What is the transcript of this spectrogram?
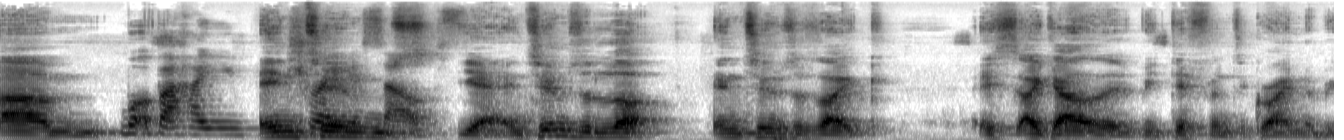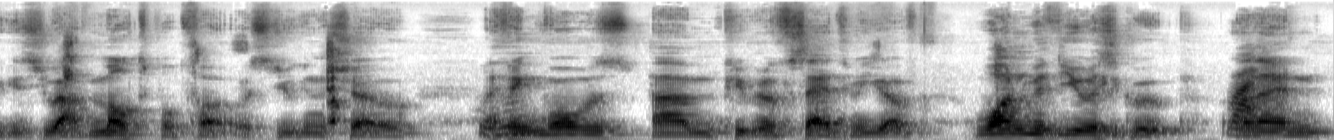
Um, what about how you in portray terms, yourself? yeah, in terms of look, in terms of like, it's I gather it'd be different to Grindr because you have multiple photos you can show. I Mm-hmm. think what was um people have said to me, you have one with you as a group, Right. and then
